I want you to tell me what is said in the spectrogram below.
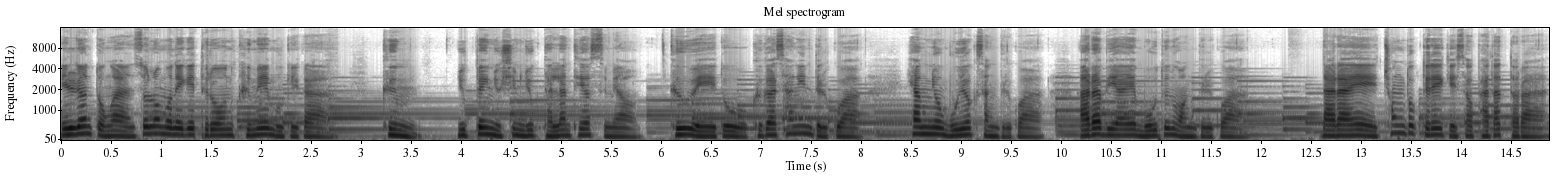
1년 동안 솔로몬에게 들어온 금의 무게가 금 666달란트였으며 그 외에도 그가 상인들과 향료 무역상들과 아라비아의 모든 왕들과 나라의 총독들에게서 받았더라.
